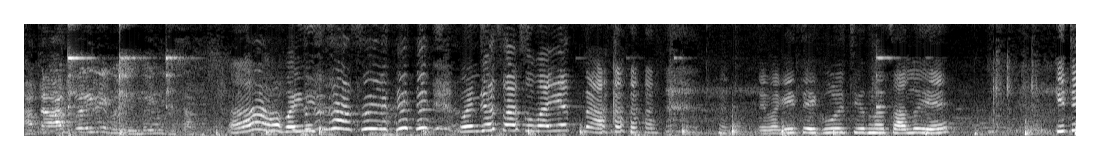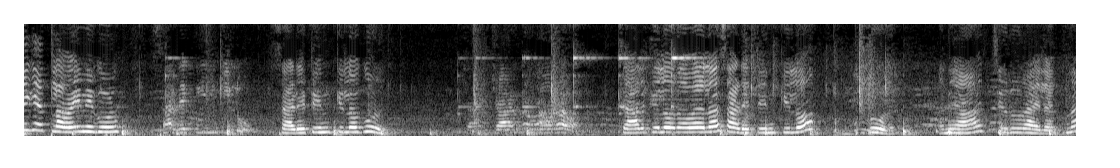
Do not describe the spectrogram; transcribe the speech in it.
बहिणी बहिणी हा बहिणीची सासू. म्हणजे सासूबाई आहेत ना. हे बघा इथे गुळ चिरणं चालू आहे. किती घेतला वहिनी गुळ? साडेतीन किलो. साडेतीन किलो गुळ. चार किलो रवा. चार किलो रव्याला साडेतीन किलो गुळ. आणि हा चिरू राहिल्यात ना?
